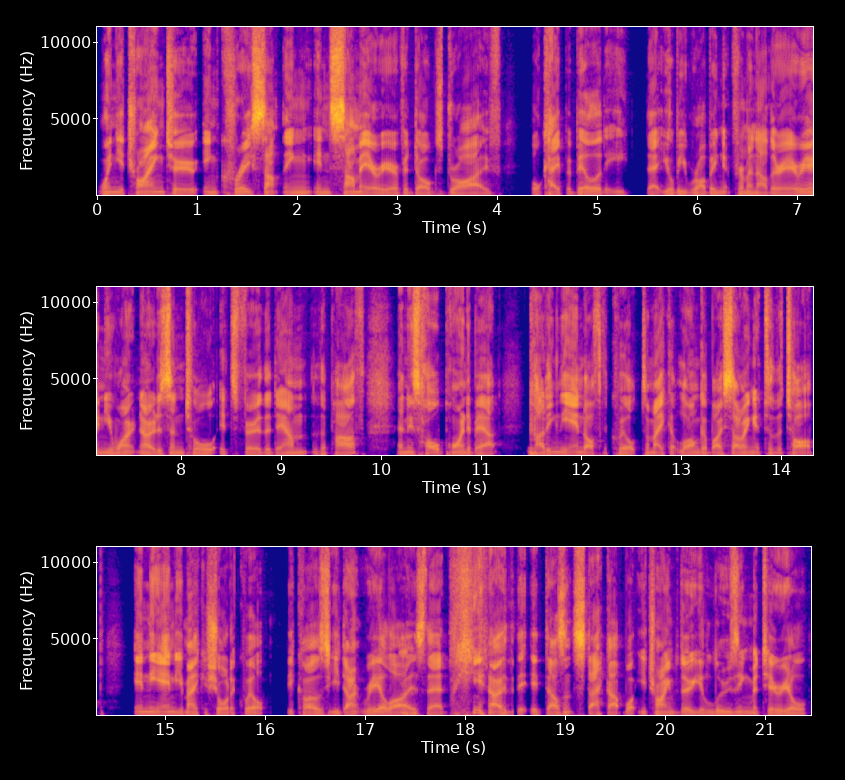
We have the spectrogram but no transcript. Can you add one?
when you're trying to increase something in some area of a dog's drive, or capability that you'll be robbing it from another area and you won't notice until it's further down the path. And this whole point about mm. cutting the end off the quilt to make it longer by sewing it to the top, in the end, you make a shorter quilt because you don't realize mm. that, you know, it doesn't stack up what you're trying to do. You're losing material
